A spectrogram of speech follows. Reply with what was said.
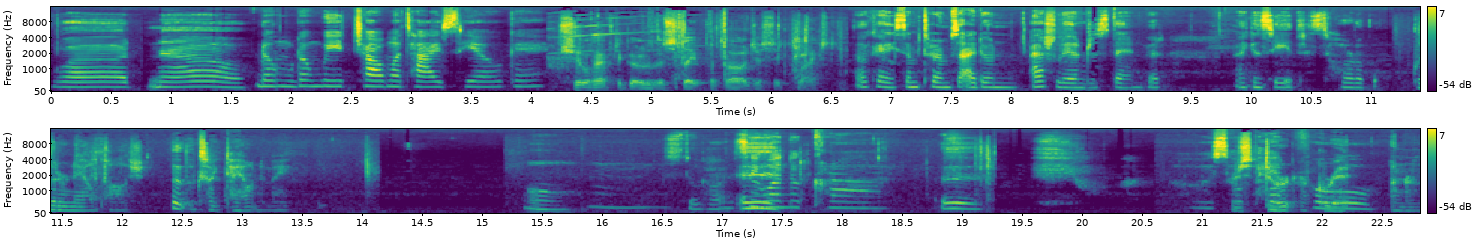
What? No. Don't don't be traumatized here, okay? She'll have to go to the state pathologist at Claxton. Okay, some terms I don't actually understand, but I can see it. It's horrible. Glitter nail polish. It looks like town to me. Oh. Eh. Eh. Oh, it's too hard. She Ugh. want to cry. Ugh. Oh, so There's dirt or grit painful. under them.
